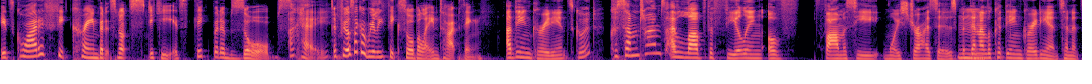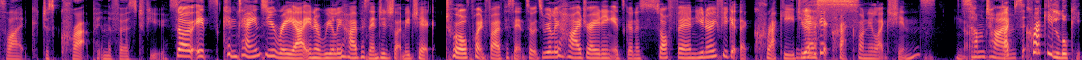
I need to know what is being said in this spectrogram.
It's quite a thick cream, but it's not sticky. It's thick but absorbs. Okay. It feels like a really thick sorbolene type thing. Are the ingredients good? Because sometimes I love the feeling of pharmacy moisturizers, but then I mm. look at the ingredients and it's like just crap in the first few. So it contains urea in a really high percentage. Let me check. 12.5%. So it's really hydrating. It's going to soften. You know, if you get that cracky, do you ever get Yes. cracks on your like shins? No. Sometimes, Like cracky looking.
